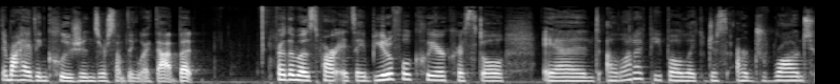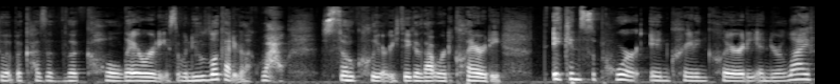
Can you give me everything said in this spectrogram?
They might have inclusions or something like that, but for the most part it's a beautiful clear crystal and a lot of people like just are drawn to it because of the clarity so when you look at it you're like wow so clear you think of that word clarity it can support in creating clarity in your life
